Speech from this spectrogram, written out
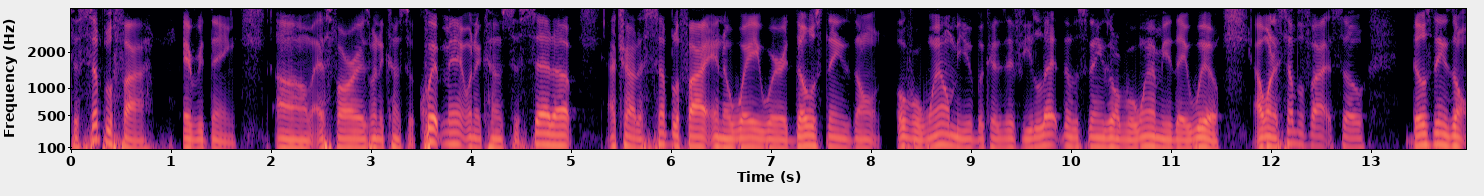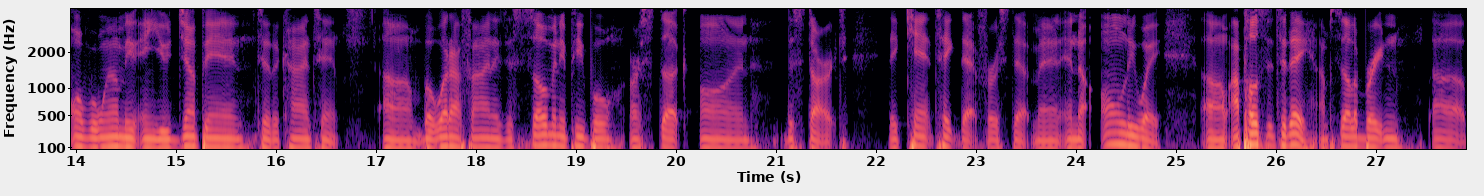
to simplify everything. Um, as far as when it comes to equipment when it comes to setup i try to simplify in a way where those things don't overwhelm you because if you let those things overwhelm you they will. I want to simplify it so those things don't overwhelm you and you jump in to the content. Um, but what i find is just so many people are stuck on the start. They can't take that first step, man. And the only way, um, I posted today, I'm celebrating uh,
